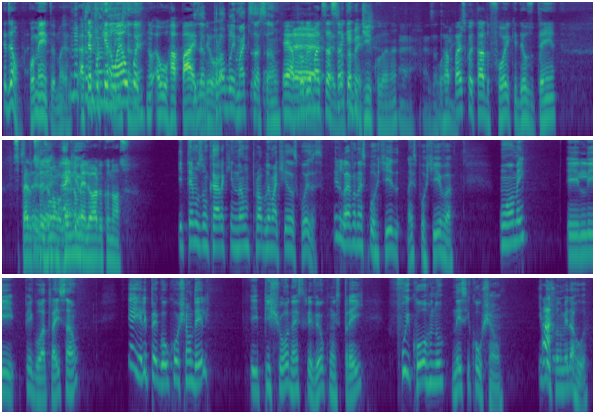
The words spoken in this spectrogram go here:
Quer dizer, não, comenta, mas, Mas até como porque não é o, né? não é o rapaz Mas ali. o- problematização. É, a É, problematização é que é ridícula, né? É, O rapaz, coitado, foi, que Deus o tenha. Espero que seja é. num É reino melhor do que o nosso. E temos um cara que não problematiza as coisas. Ele leva na esportiva, na esportiva um homem, ele pegou a traição, e aí ele pegou o colchão dele e pichou, né? Escreveu com spray, fui corno nesse colchão. E deixou no meio da rua.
